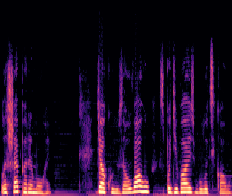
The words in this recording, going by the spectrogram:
лише перемоги. Дякую за увагу. Сподіваюсь, було цікаво.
